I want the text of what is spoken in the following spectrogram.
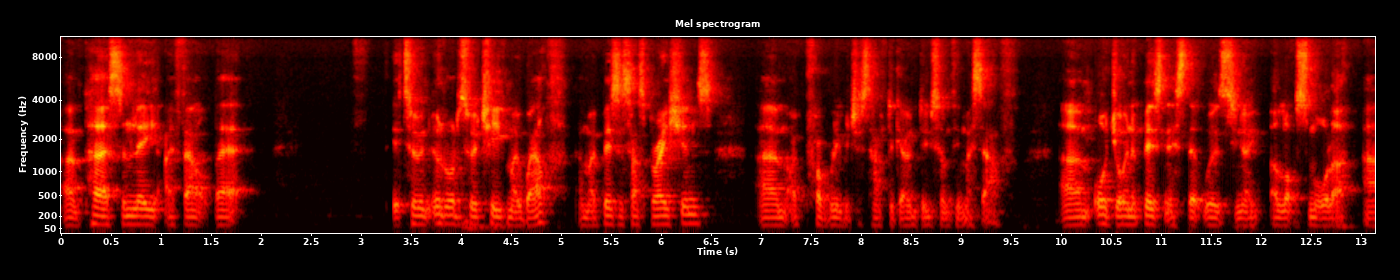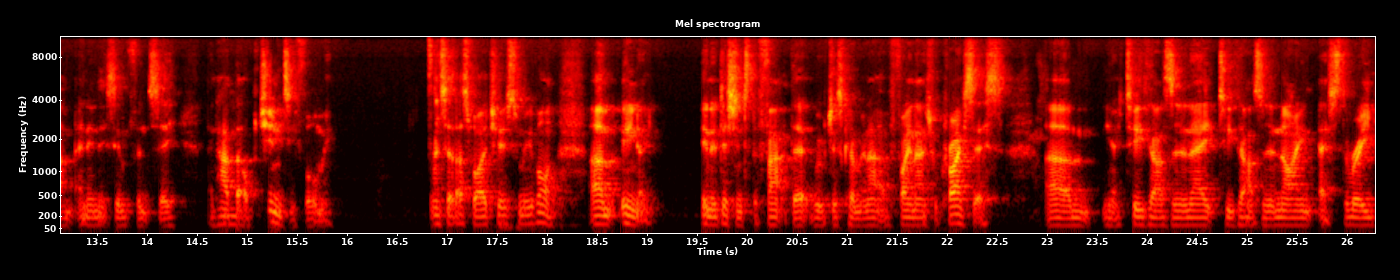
Um, personally, I felt that it, to, in order to achieve my wealth and my business aspirations, um, I probably would just have to go and do something myself um, or join a business that was, you know, a lot smaller um, and in its infancy and had that opportunity for me. And so that's why I chose to move on. Um, you know, in addition to the fact that we were just coming out of a financial crisis, um, you know, 2008, 2009, S3, you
